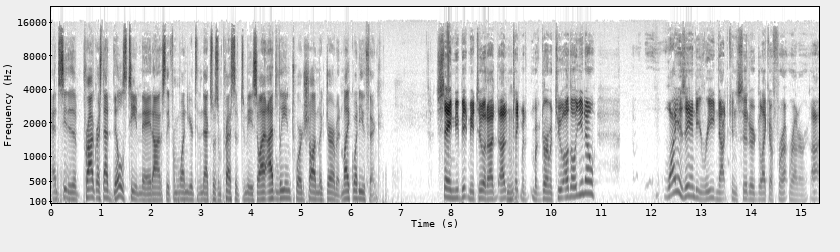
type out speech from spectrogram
and see the progress that Bills team made, honestly, from one year to the next was impressive to me. So I, I'd lean toward Sean McDermott. Mike, what do you think? Same, you beat me to it. I'd, I'd Mm-hmm. take McDermott too. Although you know, why is Andy Reid not considered like a front runner? Uh,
